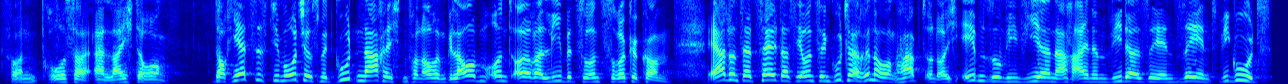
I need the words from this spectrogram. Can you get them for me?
von großer Erleichterung. Doch jetzt ist Timotheus mit guten Nachrichten von eurem Glauben und eurer Liebe zu uns zurückgekommen. Er hat uns erzählt, dass ihr uns in guter Erinnerung habt und euch ebenso wie wir nach einem Wiedersehen sehnt. Wie gut,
